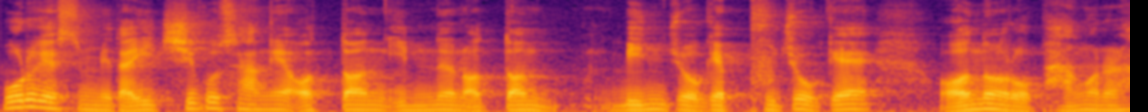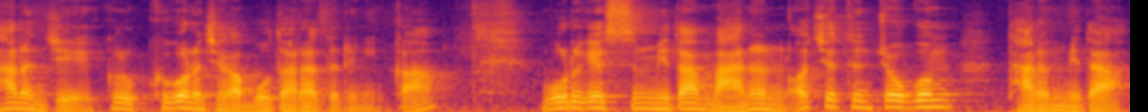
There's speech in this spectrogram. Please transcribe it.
모르겠습니다. 이 지구상에 어떤 있는 어떤 민족의 부족의 언어로 방언을 하는지 그 그거는 제가 못 알아들으니까 모르겠습니다만은 어쨌든 조금 다릅니다.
